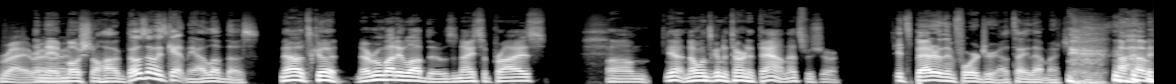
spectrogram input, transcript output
Right, right. and the right. emotional hug. Those always get me. I love those. No, it's good. Everybody loved it. It was a nice surprise. Um, yeah, no one's going to turn it down. That's for sure. It's better than forgery. I'll tell you that much. Um,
